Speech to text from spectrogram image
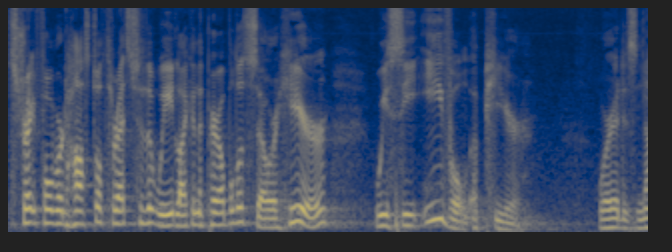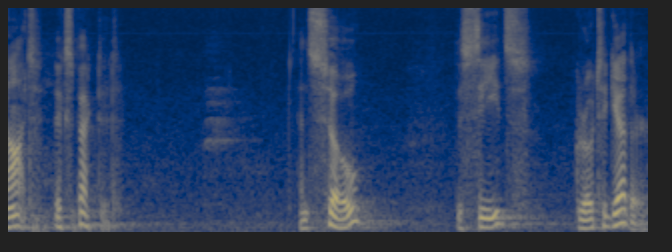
straightforward hostile threats to the weed, like in the parable of the sower, here we see evil appear where it is not expected. And so, the seeds grow together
